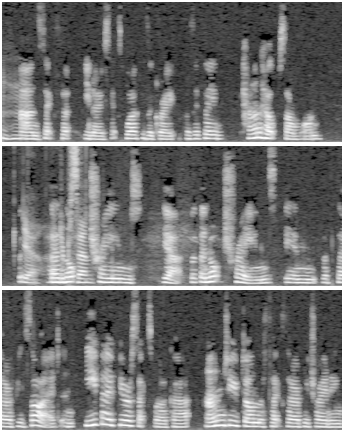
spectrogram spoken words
Mm-hmm. And sex, you know, sex workers are great because if they can help someone but yeah, 100%. they're not trained. Yeah, but they're not trained in the therapy side. And even if you're a sex worker and you've done the sex therapy training,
